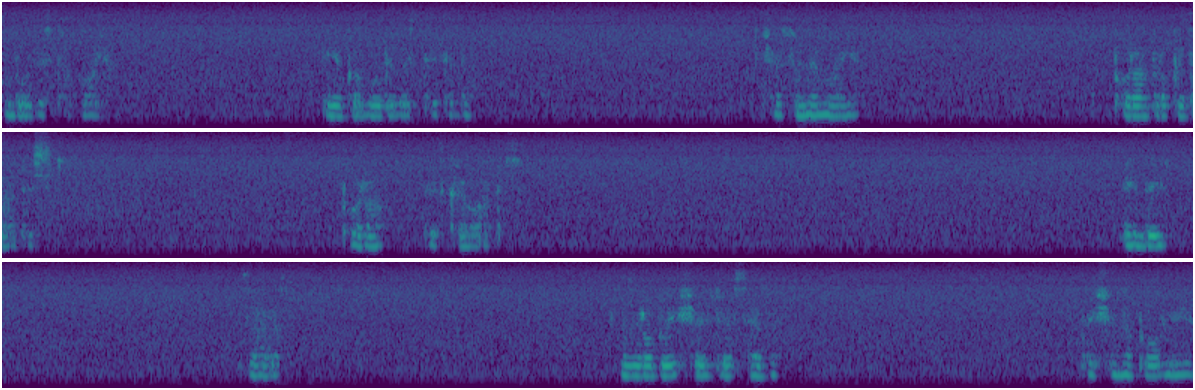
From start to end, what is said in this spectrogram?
буде з тобою, яка буде вести тебе. Часу немає. Пора прокидатись. Пора відкриватись. Іди. Зараз. Зроби щось для себе. Те, що наповнює.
